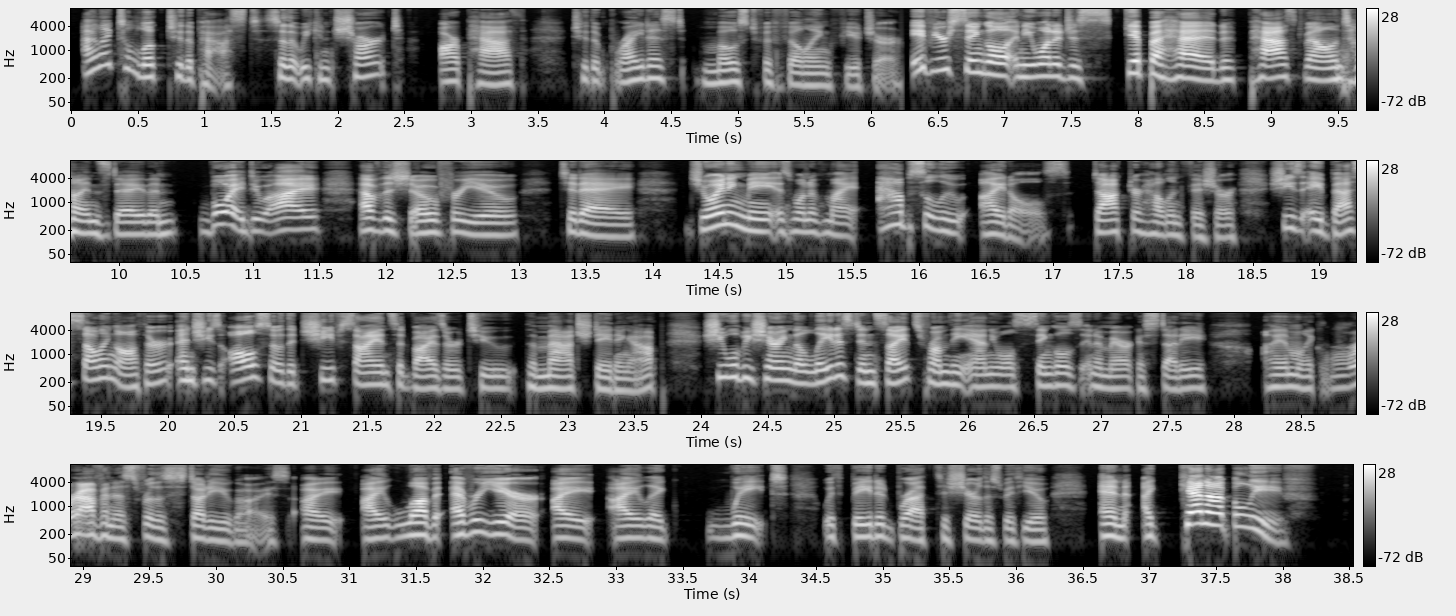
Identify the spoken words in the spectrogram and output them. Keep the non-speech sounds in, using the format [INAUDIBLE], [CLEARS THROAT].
I like to look to the past so that we can chart our path to the brightest, most fulfilling future. If you're single and you want to just skip ahead past [LAUGHS] Valentine's Day, then boy, do I have the show for you today. Joining me is one of my absolute idols, Dr. Helen Fisher. She's a best selling author and she's also the chief science advisor to the Match dating app. She will be sharing the latest insights from the annual Singles in America study. I am like ravenous for the study, you guys. I I love it. Every year I I like wait with bated breath to share this with you. And I cannot believe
